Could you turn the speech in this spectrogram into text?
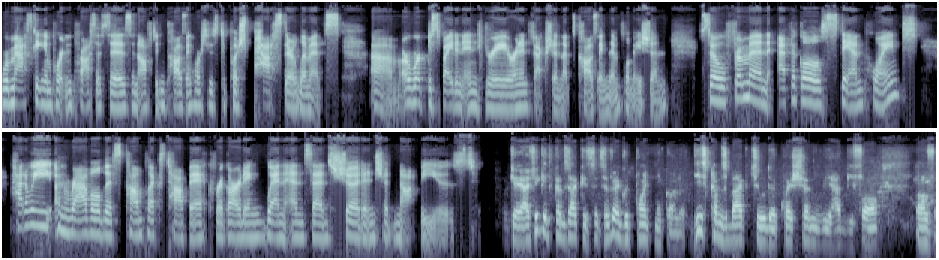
we're, masking important processes and often causing horses to push past their limits um, or work despite an injury or an infection that's causing the inflammation. So, from an ethical standpoint, how do we unravel this complex topic regarding when NSAIDs should and should not be used? Okay, I think it comes back, it's, it's a very good point, Nicole. This comes back to the question we had before of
